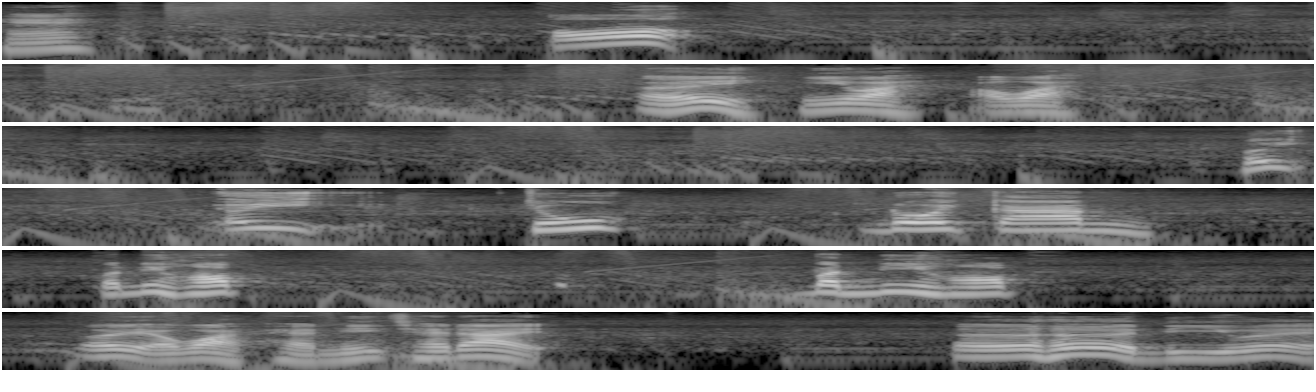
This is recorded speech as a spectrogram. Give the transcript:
แฮะ โอ้ เอ้ยนี่ว่ะเอาวะเฮ้ย เอ้ย จุก โดยการ บันนี่ฮอป บันนี่ฮอป เอ้ย เอาวะแผนนี้ใช้ได้ เออเฮ้อดีเว้ย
